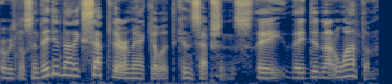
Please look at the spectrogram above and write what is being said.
original sin. They did not accept their immaculate conceptions. They they did not want them.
